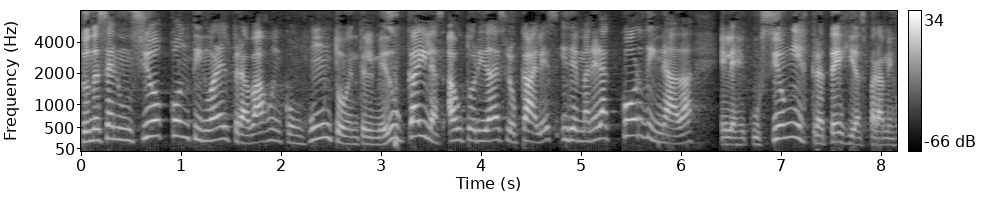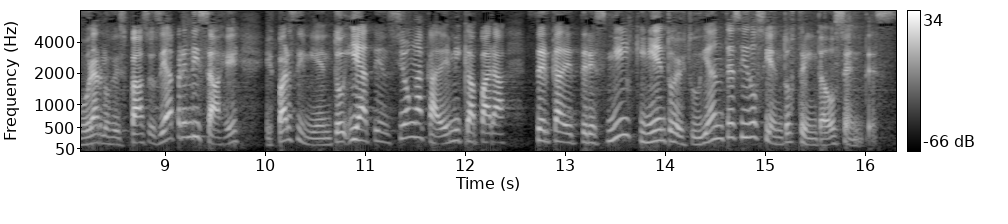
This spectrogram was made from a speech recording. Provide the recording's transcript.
donde se anunció continuar el trabajo en conjunto entre el Meduca y las autoridades locales y de manera coordinada en la ejecución y estrategias para mejorar los espacios de aprendizaje, esparcimiento y atención académica para cerca de 3.500 estudiantes y 230 docentes.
